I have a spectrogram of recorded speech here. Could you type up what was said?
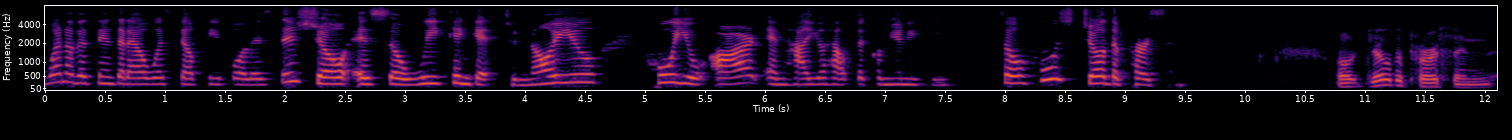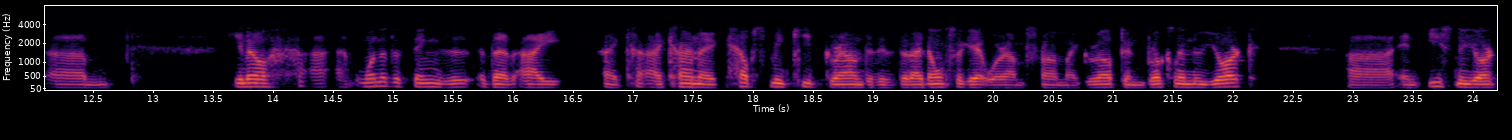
One of the things that I always tell people is this show is so we can get to know you, who you are, and how you help the community. So, who's Joe the person? Well, Joe the person, um, you know, I, one of the things that I I, I kind of helps me keep grounded is that I don't forget where I'm from. I grew up in Brooklyn, New York uh, in East New York,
